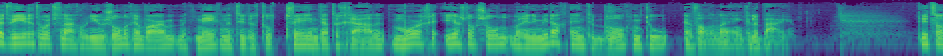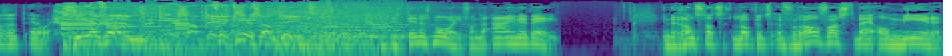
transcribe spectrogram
Het weer, het wordt vandaag opnieuw zonnig en warm met 29 tot 32 graden. Morgen eerst nog zon, maar in de middag neemt de bewolking toe en vallen er enkele buien. Dit was het NOS. ZFM, verkeersupdate. verkeersupdate. Dit is Dennis Mooij van de ANWB. In de Randstad loopt het vooral vast bij Almere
